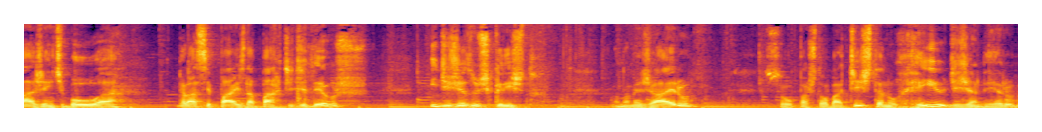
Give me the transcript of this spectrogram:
Olá, gente boa, graça e paz da parte de Deus e de Jesus Cristo. Meu nome é Jairo, sou pastor batista no Rio de Janeiro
